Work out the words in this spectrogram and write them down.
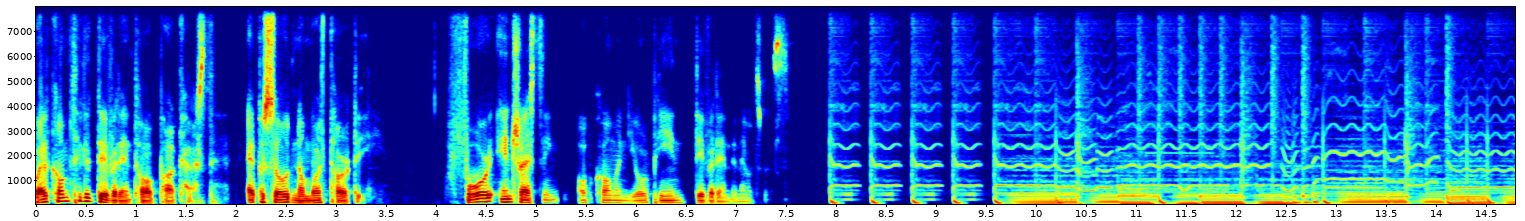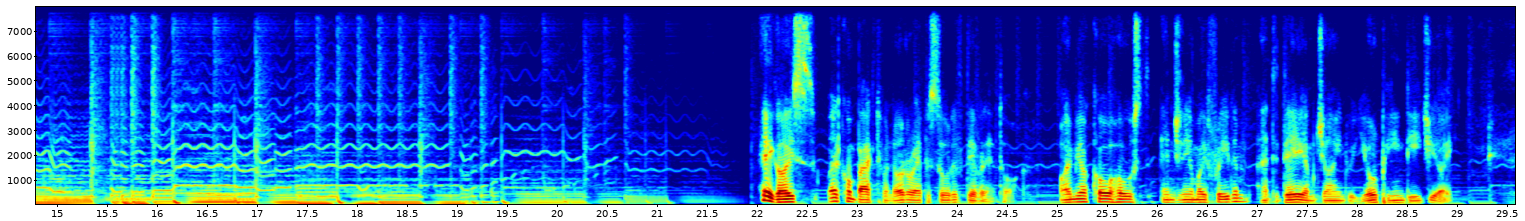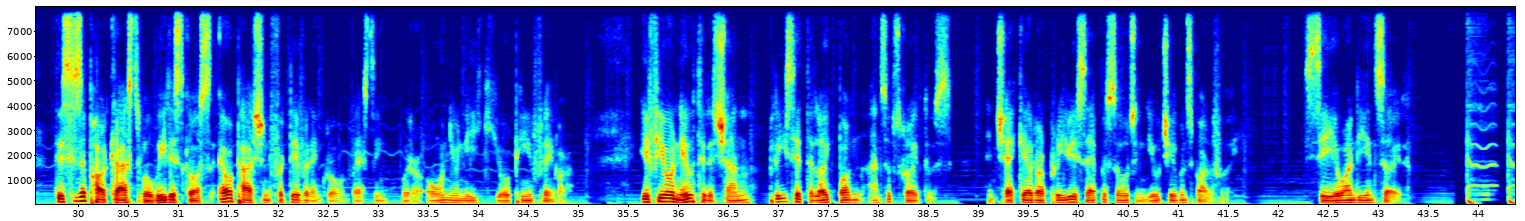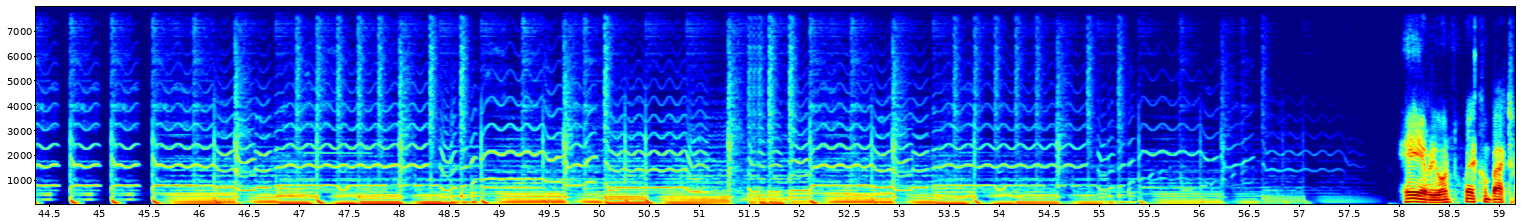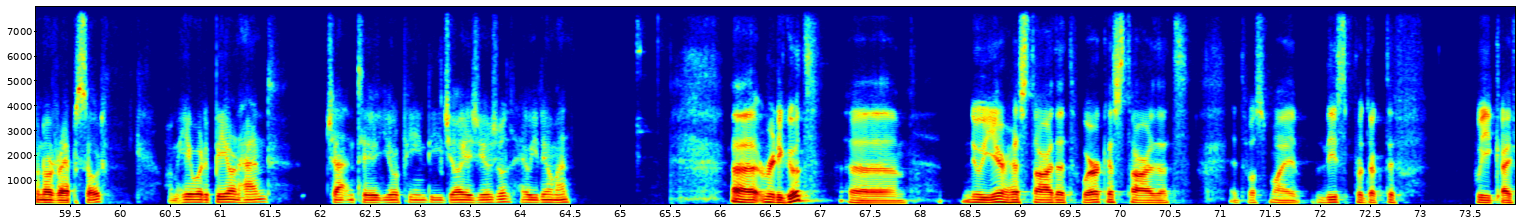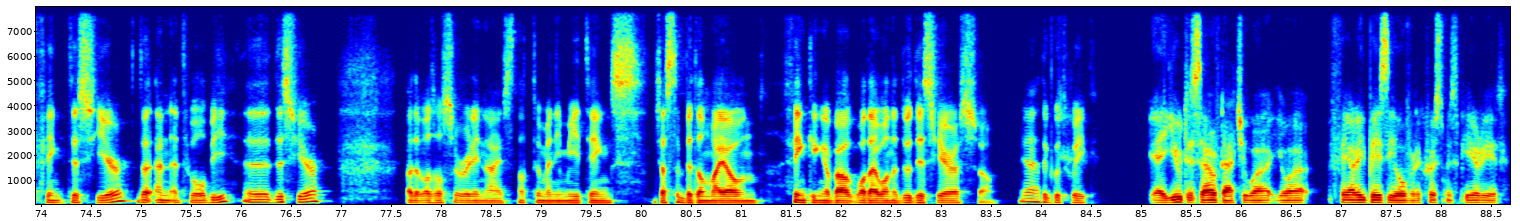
Welcome to the Dividend Talk podcast, episode number 30. Four interesting upcoming European dividend announcements. Hey guys, welcome back to another episode of Dividend Talk. I'm your co host, Engineer My Freedom, and today I'm joined with European DGI. This is a podcast where we discuss our passion for dividend growth investing with our own unique European flavour. If you are new to this channel, please hit the like button and subscribe to us, and check out our previous episodes on YouTube and Spotify. See you on the inside. Hey everyone, welcome back to another episode. I'm here with a beer in hand, chatting to European DGI as usual. How are you doing, man? Uh, really good. Um, new year has started, work has started. It was my least productive week, I think, this year, and it will be uh, this year. But it was also really nice. Not too many meetings, just a bit on my own, thinking about what I want to do this year. So yeah, had a good week. Yeah, you deserve that. You were you were fairly busy over the Christmas period,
